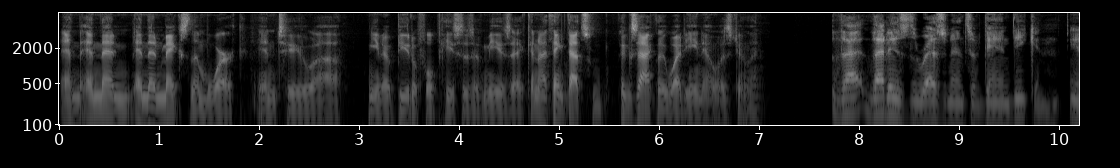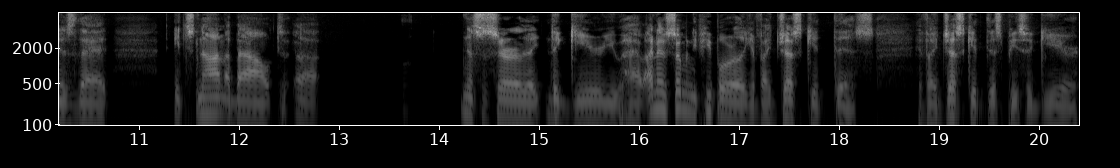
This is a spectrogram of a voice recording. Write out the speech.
and and then and then makes them work into uh, you know beautiful pieces of music. And I think that's exactly what Eno was doing. that that is the resonance of Dan Deacon is that it's not about uh, necessarily the gear you have. I know so many people are like, if I just get this, if I just get this piece of gear,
